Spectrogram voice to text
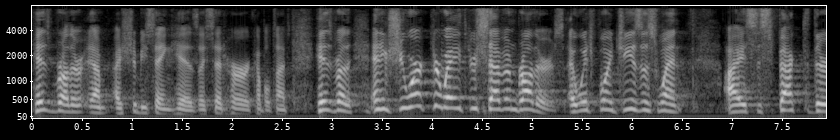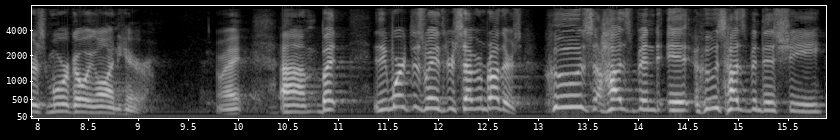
his brother, um, I should be saying his, I said her a couple times. His brother. And she worked her way through seven brothers, at which point Jesus went, I suspect there's more going on here. Right? Um, but he worked his way through seven brothers. Whose husband is, whose husband is she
